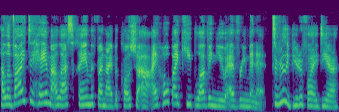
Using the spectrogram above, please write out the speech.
I hope I keep loving you every minute. It's a really beautiful idea.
